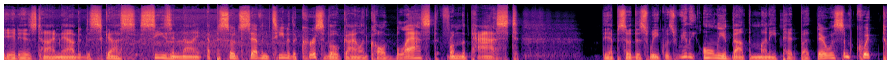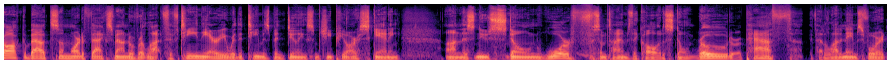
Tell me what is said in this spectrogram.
It is time now to discuss season 9, episode 17 of The Curse of Oak Island called Blast from the Past. The episode this week was really only about the money pit, but there was some quick talk about some artifacts found over at Lot 15, the area where the team has been doing some GPR scanning on this new stone wharf. Sometimes they call it a stone road or a path. They've had a lot of names for it.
